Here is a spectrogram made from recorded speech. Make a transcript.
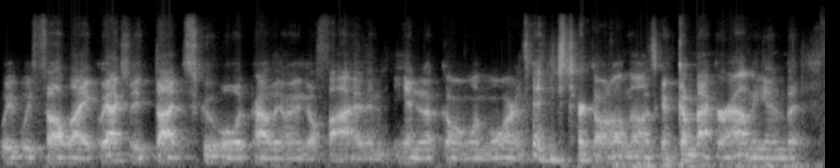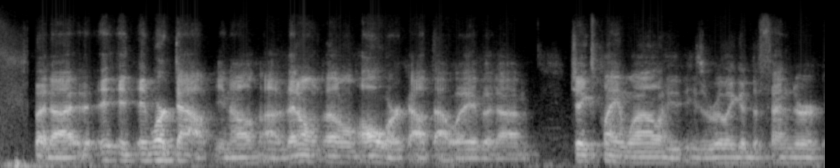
we, we felt like we actually thought Skubal would probably only go five and he ended up going one more and then you start going oh no it's going to come back around again. But but uh, it, it, worked out you know? Uh, they don't they don't all work out that way but um, Jake's playing well. He, he's a really good defender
